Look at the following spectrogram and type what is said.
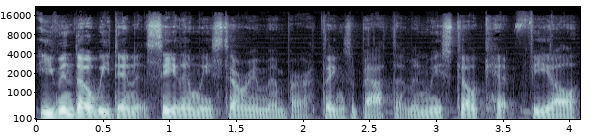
even though we didn't see them, we still remember things about them and we still can feel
